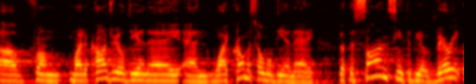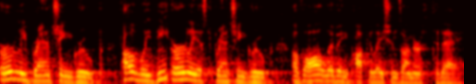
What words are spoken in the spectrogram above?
uh, from mitochondrial DNA and Y chromosomal DNA that the San seemed to be a very early branching group, probably the earliest branching group of all living populations on Earth today.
